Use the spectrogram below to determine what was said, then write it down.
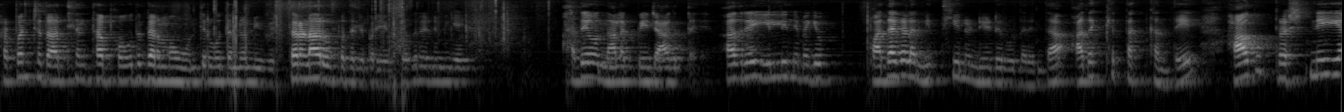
ಪ್ರಪಂಚದಾದ್ಯಂತ ಬೌದ್ಧ ಧರ್ಮವು ಹೊಂದಿರುವುದನ್ನು ನೀವು ವಿಸ್ತರಣಾ ರೂಪದಲ್ಲಿ ಬರೆಯಬಹುದು ನಿಮಗೆ ಅದೇ ಒಂದು ನಾಲ್ಕು ಪೇಜ್ ಆಗುತ್ತೆ. ಆದರೆ ಇಲ್ಲಿ ನಿಮಗೆ ಪದಗಳ ಮಿತಿಯನ್ನು ನೀಡಿರುವುದರಿಂದ ಅದಕ್ಕೆ ತಕ್ಕಂತೆ ಹಾಗೂ ಪ್ರಶ್ನೆಯ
